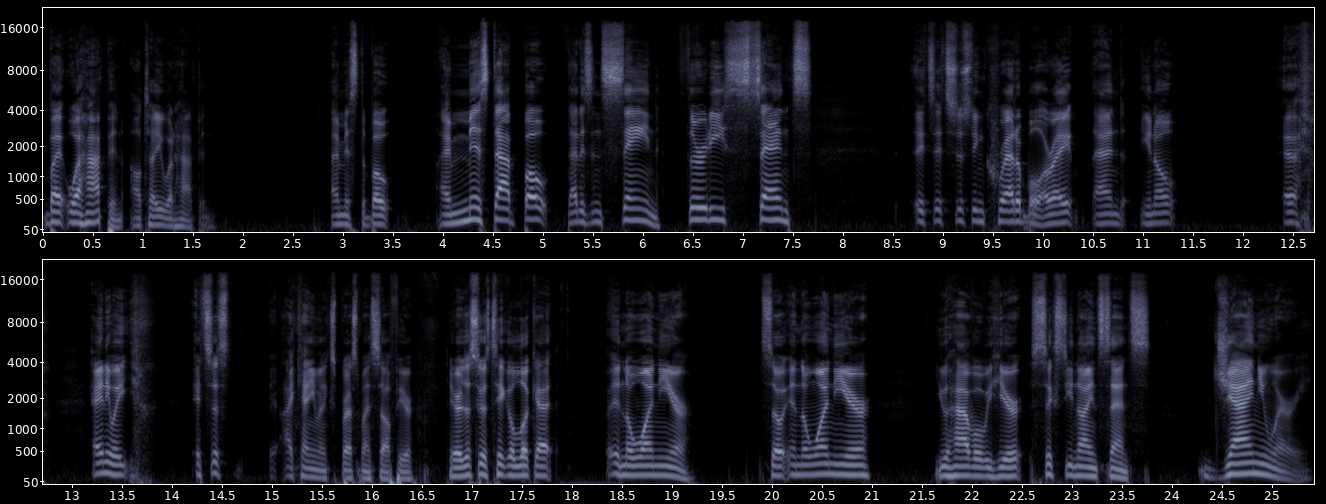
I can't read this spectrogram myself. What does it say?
But what happened? I'll tell you what happened. I missed the boat. I missed that boat. That is insane. 30 cents. It's it's just incredible, all right? And, you know, uh, anyway, it's just I can't even express myself here. Here, let's just take a look at in the one year. So in the one year, you have over here 69 cents. January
